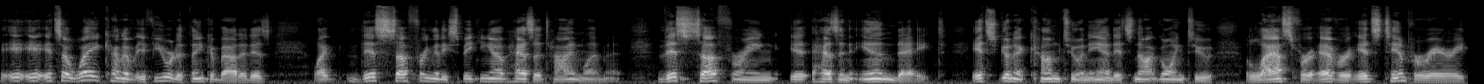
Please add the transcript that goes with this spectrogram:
It, it, it's a way, kind of, if you were to think about it, is like this suffering that he's speaking of has a time limit. This suffering it has an end date. It's going to come to an end. It's not going to last forever. It's temporary,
